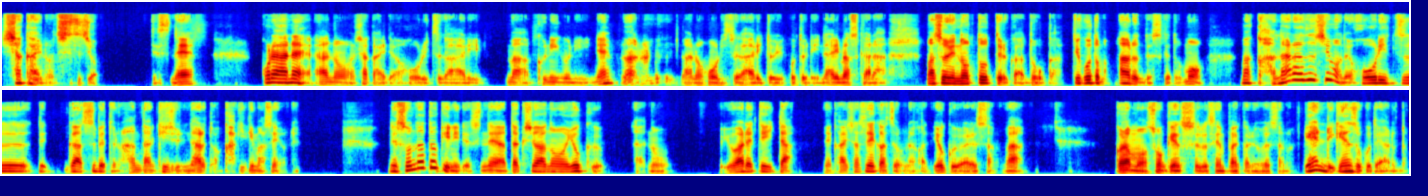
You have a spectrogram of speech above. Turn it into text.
社会の秩序ですね。これはね、あの、社会では法律があり、まあ、国々にね、あの法律がありということになりますから、まあ、それにのっとってるかどうかということもあるんですけども、まあ、必ずしもね、法律が全ての判断基準になるとは限りませんよね。で、そんな時にですね、私はあのよくあの言われていたね、会社生活の中でよく言われてたのが、これはもう尊敬する先輩から言われてたのは、原理原則であると。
